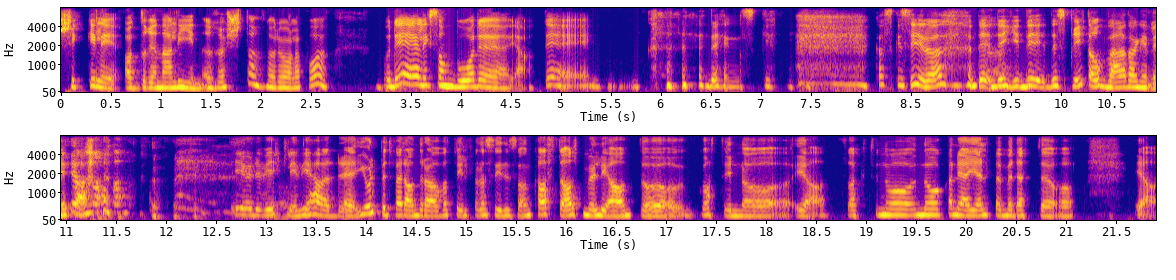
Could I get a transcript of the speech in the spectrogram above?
skikkelig adrenalinrush når du holder på. Og det er liksom både Ja, det er, det er ganske Hva skal jeg si, da? Det, det, det spriter opp hverdagen litt, da. Det gjør det virkelig. Vi har eh, hjulpet hverandre av og til, for å si det sånn. kaste alt mulig annet og gått inn og ja, sagt nå, nå kan jeg hjelpe med dette. Og, ja.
